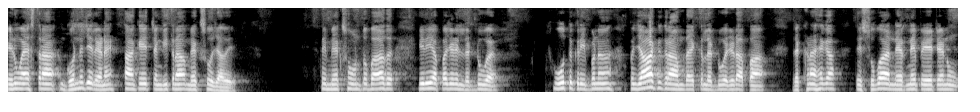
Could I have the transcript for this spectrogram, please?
ਇਹਨੂੰ ਇਸ ਤਰ੍ਹਾਂ ਗੁੰਨ ਜੇ ਲੈਣਾ ਤਾਂ ਕਿ ਚੰਗੀ ਤਰ੍ਹਾਂ ਮਿਕਸ ਹੋ ਜਾਵੇ। ਤੇ ਮਿਕਸ ਹੋਣ ਤੋਂ ਬਾਅਦ ਇਹਦੇ ਆਪਾਂ ਜਿਹੜੇ ਲੱਡੂ ਹੈ, ਉਹ ਤਕਰੀਬਨ 50 ਕੁ ਗ੍ਰਾਮ ਦਾ ਇੱਕ ਲੱਡੂ ਹੈ ਜਿਹੜਾ ਆਪਾਂ ਰੱਖਣਾ ਹੈਗਾ ਤੇ ਸਵੇਰ ਨਿਰਨੇ ਪੇਟ ਇਹਨੂੰ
